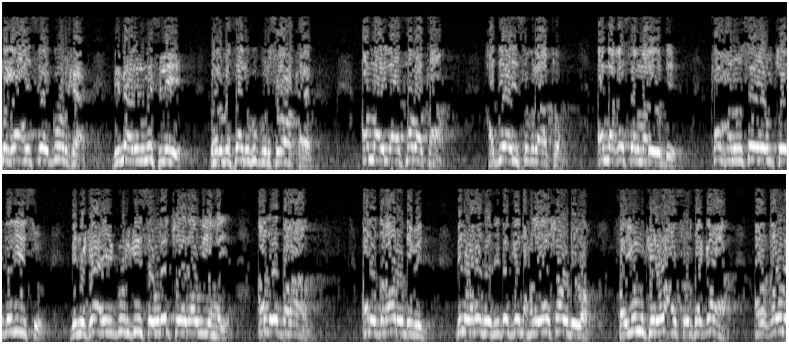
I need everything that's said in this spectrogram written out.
nikaaxi sida guurka bimahri lmithli meher mahaal ugu guursado oo kale. Ama idaa habata haddii ay sugnaato anna qasda almariidi kan xanuunsanaya ujeeddadiisu binikaaxii guurkiisa ula jeedaa uu yahay alidraar. Alidraaru dhibid. Bilwarasati dadka dhaxlayaasha u dhibo. Fa yumkinu waxaa suurtagala alqowlu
